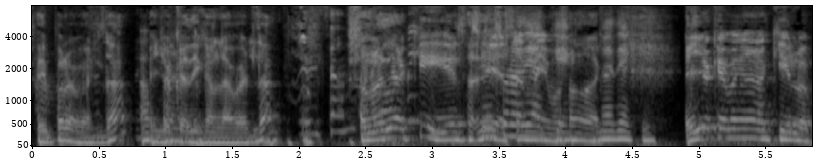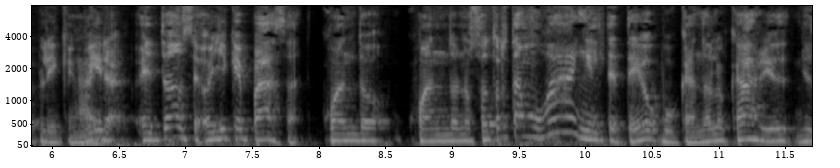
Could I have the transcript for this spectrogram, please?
sí, pero es verdad. Ah, Ellos pero- que digan la verdad. Eso no es de aquí, ese, Sí, eso no ese es de mismo, aquí, no de. Ellos que vengan aquí y lo expliquen. Ay. Mira, entonces, oye, ¿qué pasa? Cuando, cuando nosotros estamos ah, en el teteo buscando los carros, yo,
